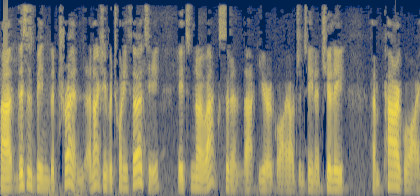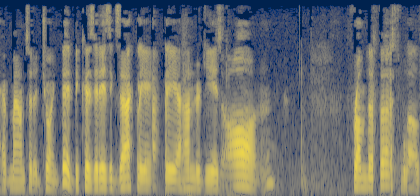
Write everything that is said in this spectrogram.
uh, this has been the trend, and actually for 2030, it's no accident that Uruguay, Argentina, Chile, and Paraguay have mounted a joint bid because it is exactly 100 years on from the first World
